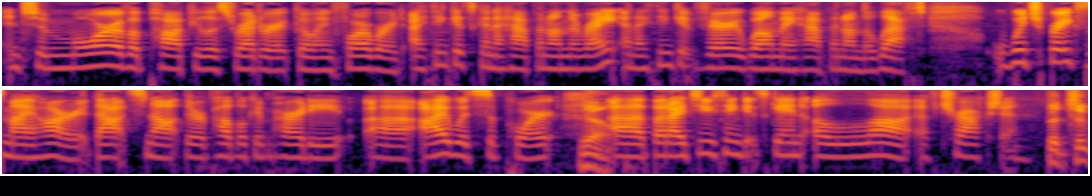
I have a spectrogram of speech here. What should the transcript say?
into more of a populist rhetoric going forward. I think it's going to happen on the right, and I think it very well may happen on the left, which breaks my heart. That's not the Republican Party uh, I would support. Yeah. Uh, but I do think it's gained a lot of traction. But to,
